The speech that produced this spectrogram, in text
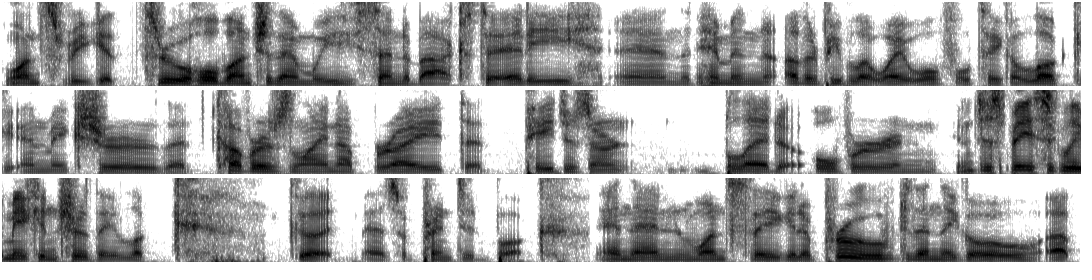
once we get through a whole bunch of them, we send a box to Eddie, and him and other people at White Wolf will take a look and make sure that covers line up right, that pages aren't bled over and, and, just basically making sure they look good as a printed book. And then once they get approved, then they go up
